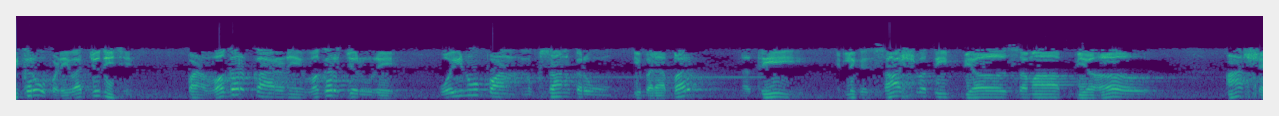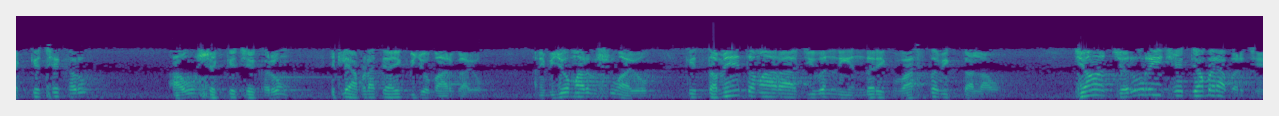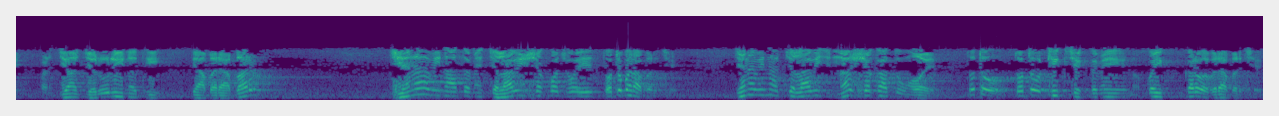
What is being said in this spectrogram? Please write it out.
એ કરવું પડે, એ વાત જુદી છે. પણ વગર કારણે, વગર જરૂરે કોઈનું પણ નુકસાન કરવું એ બરાબર નથી. એટલે કે શાશ્વતીભ્ય સમાપ્ય. આ શક્ય છે ખરું? આવું શક્ય છે ખરું? એટલે આપણા ત્યાં એક બીજો માર્ગ આવ્યો. અને બીજો માર્ગ શું આવ્યો? કે તમે તમારા જીવનની અંદર એક વાસ્તવિકતા લાવો. જ્યાં જરૂરી છે ત્યાં બરાબર છે. પણ જ્યાં જરૂરી નથી, ત્યાં બરાબર જેના વિના તમે ચલાવી શકો છો એ તો તો બરાબર છે. જેના વિના ચલાવી જ ન શકાતું હોય, તો તો તો તો ઠીક છે તમે કોઈ કરો, બરાબર છે.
